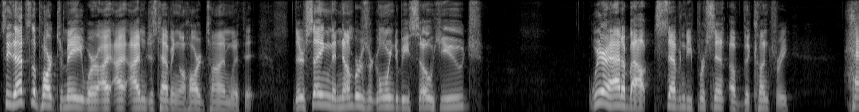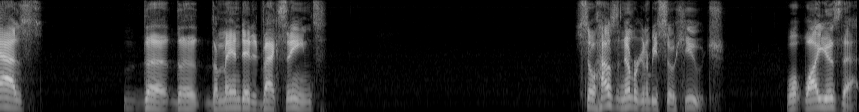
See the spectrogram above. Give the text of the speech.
See, that's the part to me where I, I I'm just having a hard time with it. They're saying the numbers are going to be so huge. We're at about 70% of the country has the the the mandated vaccines. So how's the number going to be so huge? Well, why is that?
